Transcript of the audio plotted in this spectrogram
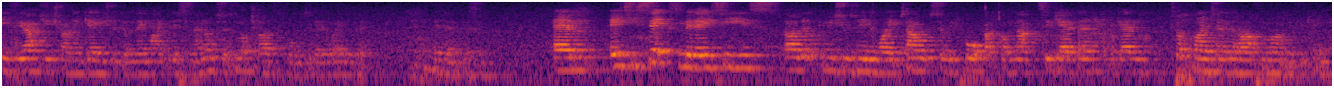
If you actually try and engage with them, they might listen. And also, it's much harder for them to get away with it. They don't listen. Um, 86, mid-80s, our little community was nearly wiped out, so we fought back on that together. Again, tough mind, tender heart from Martin Luther King.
